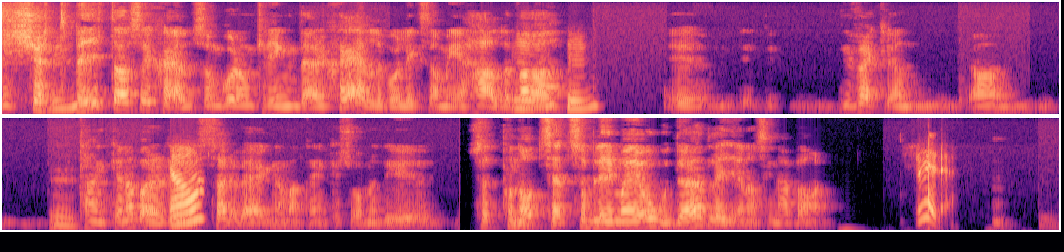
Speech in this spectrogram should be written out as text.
en köttbit av sig själv som går omkring där själv och liksom är halva... Mm. Eh, det är verkligen... Ja, Mm. Tankarna bara ja. rusar iväg när man tänker så. Men det är ju, så att på något sätt så blir man ju odödlig genom sina barn. Så är det. Mm.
